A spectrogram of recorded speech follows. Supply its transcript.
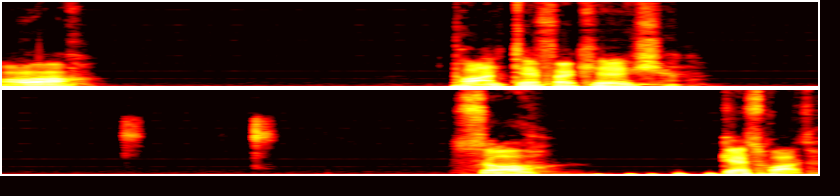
Oh. Pontification. So, guess what?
